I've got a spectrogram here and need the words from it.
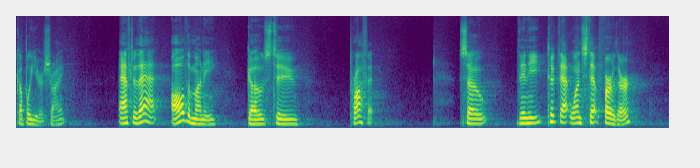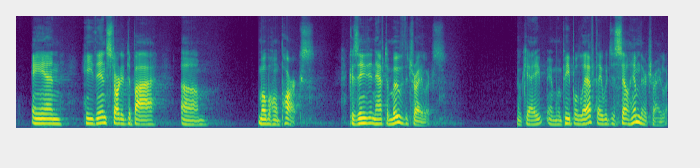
A couple years, right? After that, all the money goes to profit. So then he took that one step further and he then started to buy um, mobile home parks because then he didn't have to move the trailers. Okay, and when people left, they would just sell him their trailer.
